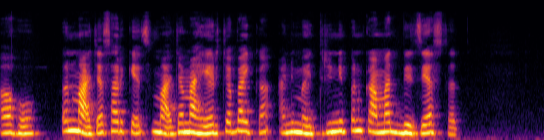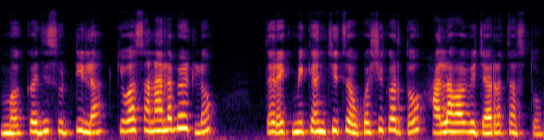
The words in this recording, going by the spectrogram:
अहो पण माझ्यासारखेच माझ्या माहेरच्या बायका आणि मैत्रिणी पण कामात बिझी असतात. मग कधी सुट्टीला किंवा सणाला भेटलो तर एकमेकांची चौकशी करतो हा लावा विचारत असतो.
